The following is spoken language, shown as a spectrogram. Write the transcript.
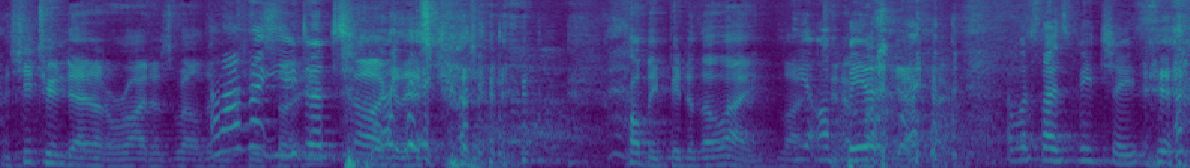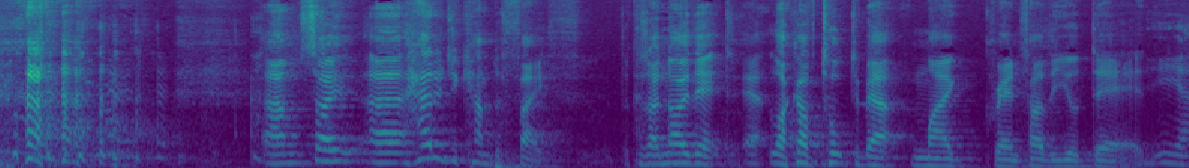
and she turned out all right as well. And I think so, you did too. Oh, okay, that's good. Probably better though, eh? Like, yeah, I'm better. Yeah, okay. it was those veggies. Yeah. um, so, uh, how did you come to faith? Because I know that, uh, like I've talked about my grandfather, your dad. Yeah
